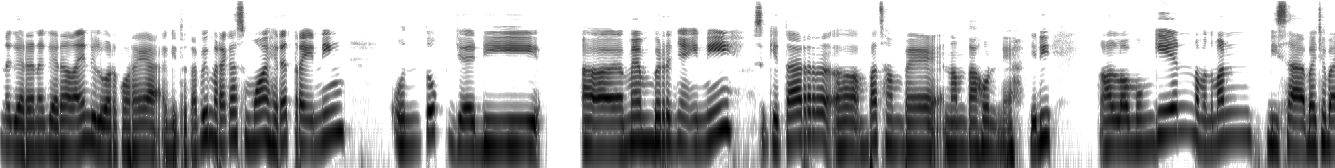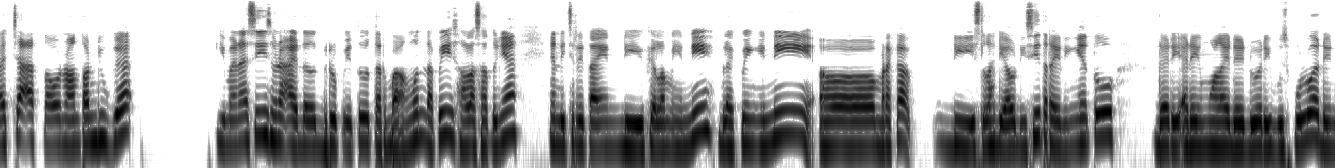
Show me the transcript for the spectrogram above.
negara-negara lain di luar Korea gitu. Tapi mereka semua akhirnya training untuk jadi uh, membernya ini sekitar uh, 4 sampai 6 tahun ya. Jadi kalau mungkin teman-teman bisa baca-baca atau nonton juga gimana sih sebenarnya idol group itu terbangun tapi salah satunya yang diceritain di film ini Blackpink ini uh, mereka di setelah di audisi trainingnya tuh dari ada yang mulai dari 2010 ada yang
